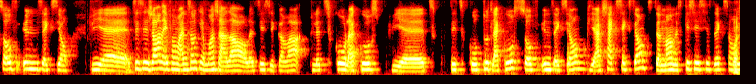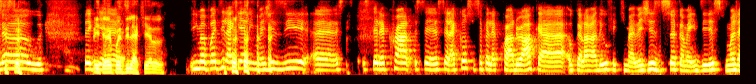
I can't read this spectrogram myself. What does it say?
sauf une section. Puis, euh, tu sais, c'est le genre d'information que moi, j'adore, tu sais, c'est comment, puis là, tu cours la course, puis euh, tu, cours toute la course, sauf une section, puis à chaque section, tu te demandes Est-ce que c'est cette Ouais, c'est section-là ça. ou... Fait Il que, t'avait pas dit laquelle. Il m'a pas dit laquelle, il m'a juste dit euh, c'était le crowd, c'est c'est la course qui s'appelle le Crowd Rock à- au Colorado, fait qu'il m'avait juste dit ça comme indice. Moi, tu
